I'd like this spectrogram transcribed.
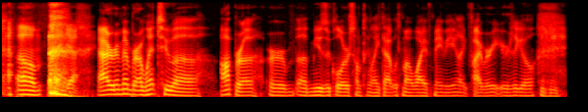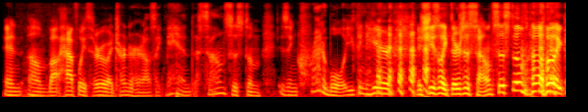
um yeah. I remember I went to a opera or a musical or something like that with my wife maybe like five or eight years ago and um, about halfway through i turned to her and i was like man the sound system is incredible you can hear and she's like there's a sound system like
